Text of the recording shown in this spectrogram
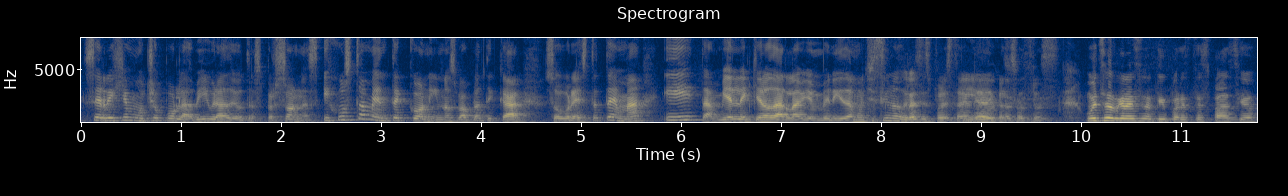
se rige mucho por la vibra de otras personas. Y justamente Connie nos va a platicar sobre este tema y también le quiero dar la bienvenida. Muchísimas gracias por estar el día de hoy con nosotros. Muchas gracias a ti por este espacio,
